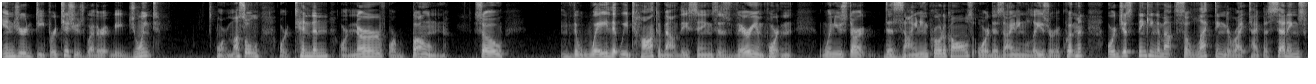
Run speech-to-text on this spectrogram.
injured deeper tissues, whether it be joint or muscle or tendon or nerve or bone. So, the way that we talk about these things is very important when you start designing protocols or designing laser equipment or just thinking about selecting the right type of settings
